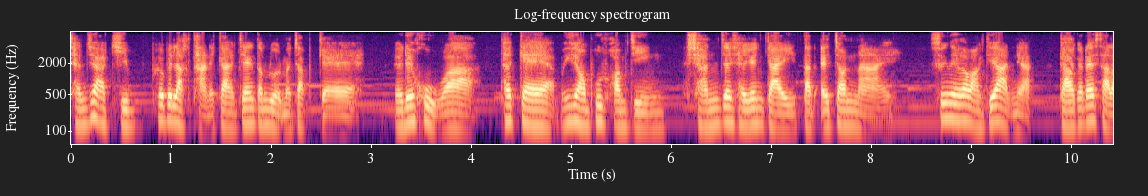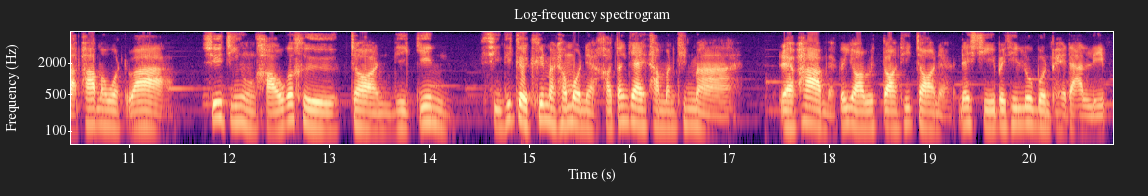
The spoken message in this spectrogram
ฉันจะอัดคลิปเพื่อเป็นหลักฐานในการแจ้งตำรวจมาจับแก และได้ขู่ว่า ถ้าแกไม่ยอมพูดความจริง ฉันจะใช้กรรไกตัดไอ้จอนนาย ซึ่งในระหว่างที่อัดเนี่ยกาก็ได้สารภาพมาหมดว่า ชื่อจริงของเขาก็คือจอห์นดีกินสิ่งที่เกิดขึ้นมาทั้งหมดเนี่ยเขาตั้งใจทำมันขึ้นมา และภาพเนี่ยก็ย้อนไปตอนที่จอห์นเนี่ยได้ชี้ไปที่รูปบนเพดานลิฟต์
